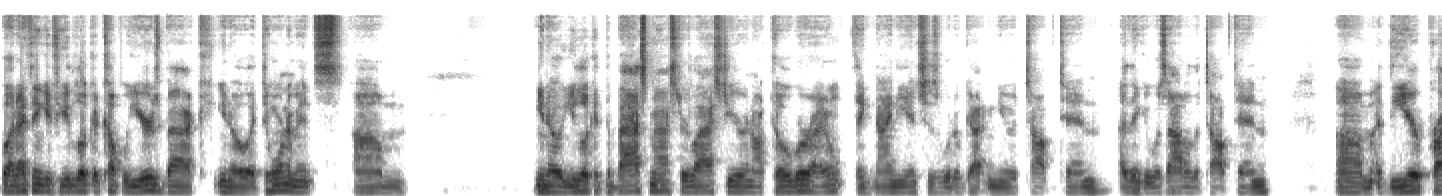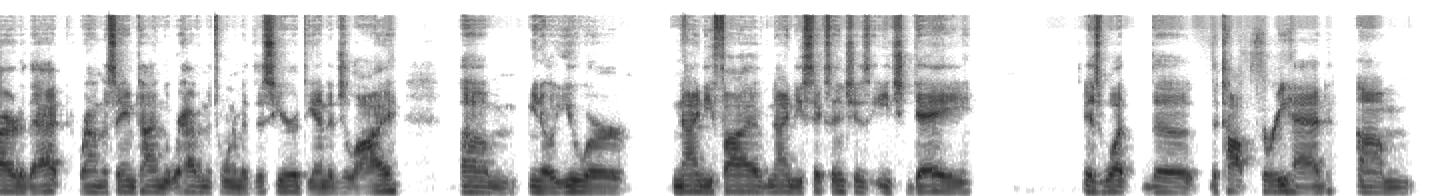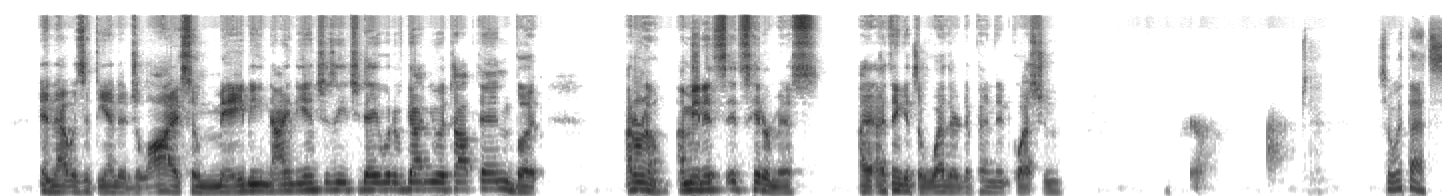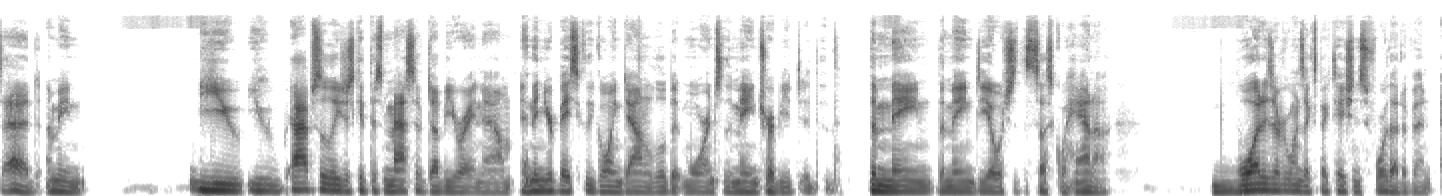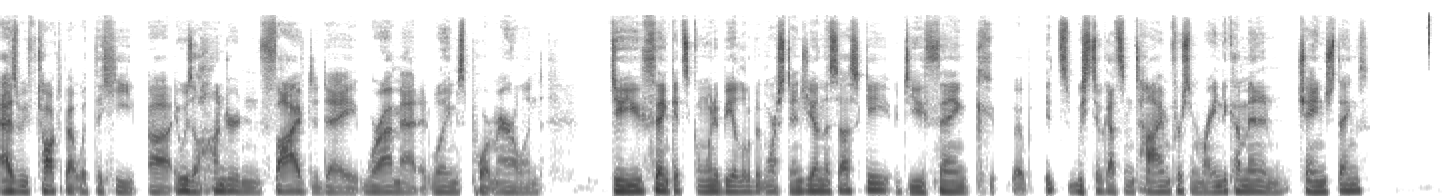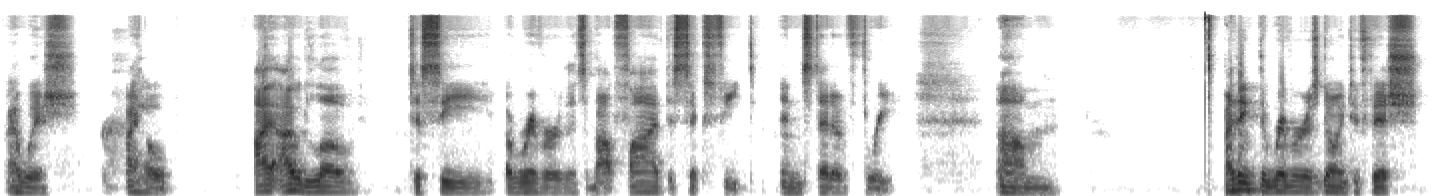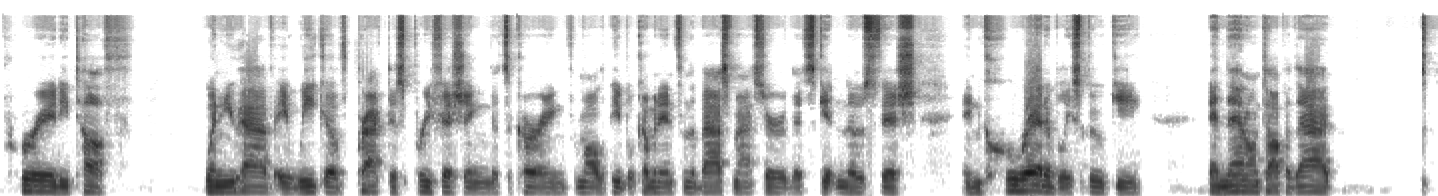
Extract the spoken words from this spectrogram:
But I think if you look a couple years back, you know, at tournaments, um, you know, you look at the Bassmaster last year in October, I don't think 90 inches would have gotten you a top 10. I think it was out of the top 10. Um, at the year prior to that, around the same time that we're having the tournament this year at the end of July, um, you know, you were 95, 96 inches each day is what the the top three had. Um, and that was at the end of July. So maybe 90 inches each day would have gotten you a top 10, but I don't know. I mean, it's it's hit or miss. I, I think it's a weather dependent question. So with that said, I mean, you you absolutely just get this massive W right now, and then you're basically going down a little bit more into the main tribute, the main the main deal, which is the Susquehanna. What is everyone's expectations for that event? As we've talked about with the heat, uh, it was 105 today where I'm at at Williamsport, Maryland. Do you think it's going to be a little bit more stingy on the Susky? Do you think uh, it's we still got some time for some rain to come in and change things? I wish. I hope. I I would love to see a river that's about five to six feet instead of three. Um, I think the river is going to fish pretty tough when you have a week of practice pre-fishing that's occurring from all the people coming in from the Bassmaster that's getting those fish incredibly spooky. And then on top of that,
